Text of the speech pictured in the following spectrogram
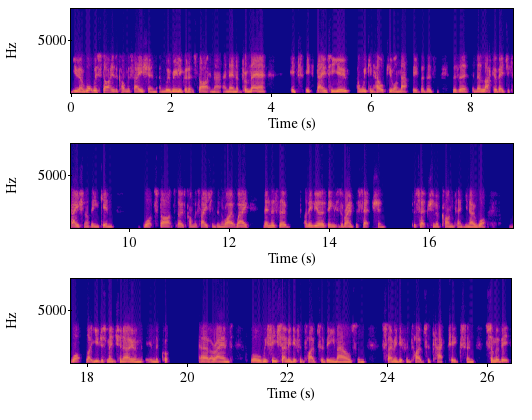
you know what we're starting is a conversation and we're really good at starting that and then from there it's it's down to you and we can help you on that bit but there's there's a lack of education i think in what starts those conversations in the right way. Then there's the i think the other things is around perception perception of content you know what what like you just mentioned earlier in, in the uh, around well we see so many different types of emails and so many different types of tactics and some of it's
